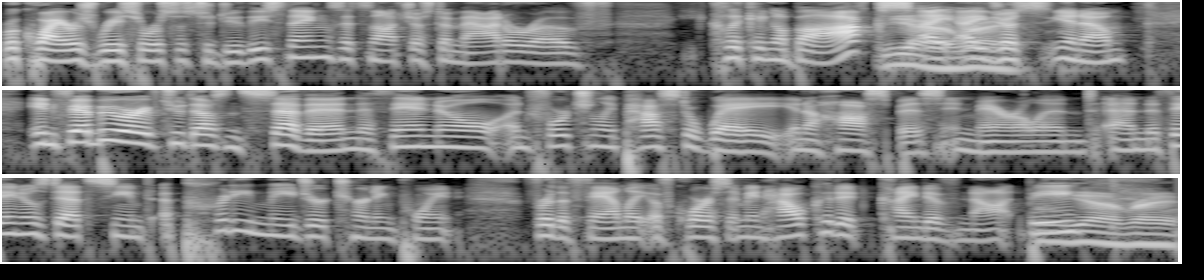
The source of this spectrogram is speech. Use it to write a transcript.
requires resources to do these things. It's not just a matter of clicking a box. Yeah, I, I just, you know, in February of 2007, Nathaniel unfortunately passed away in a hospice in Maryland. And Nathaniel's death seemed a pretty major turning point for the family. Of course, I mean, how could it kind of not be? Yeah, right.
